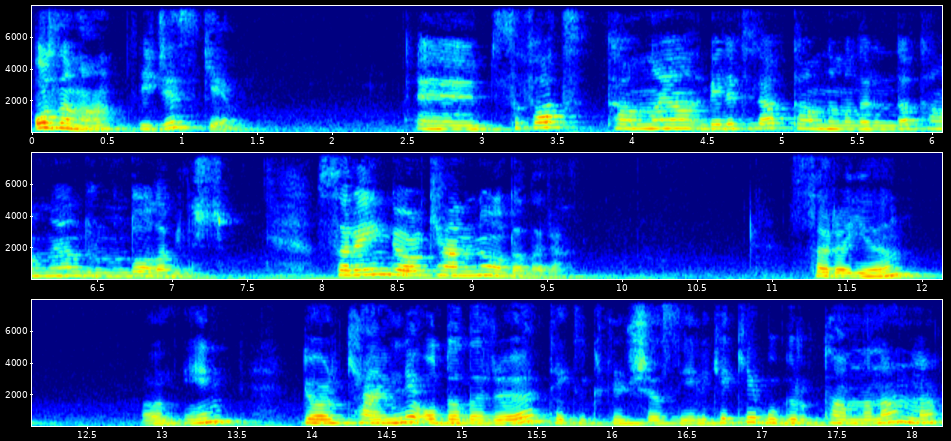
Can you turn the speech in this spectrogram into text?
O zaman diyeceğiz ki e, sıfat tamlayan, belirtili ad tamlamalarında tamlayan durumunda olabilir. Sarayın görkemli odaları. Sarayın ın, in görkemli odaları teklik üçüncü şahıs yelik eki bu grup tamlanan mı?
